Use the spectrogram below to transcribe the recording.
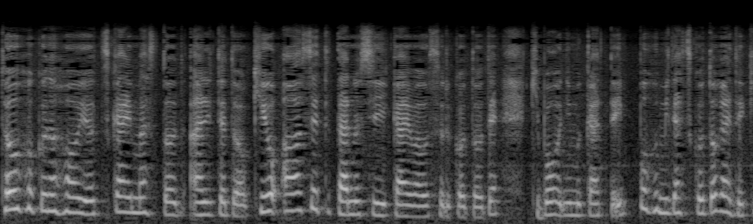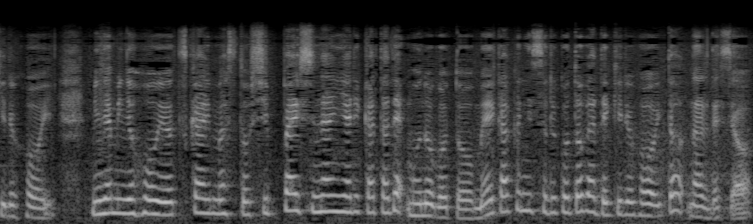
東北の方位を使いますと相手と気を合わせて楽しい会話をすることで希望に向かって一歩踏み出すことができる方位。南の方位を使いますと失敗しないやり方で物事を明確にすることができる方位となるでしょう。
